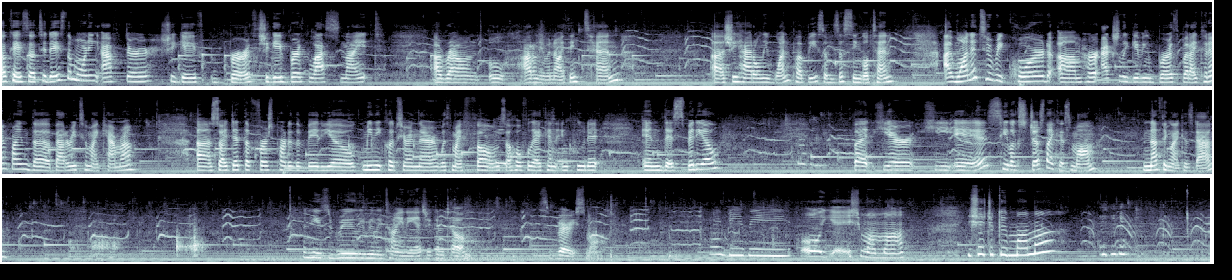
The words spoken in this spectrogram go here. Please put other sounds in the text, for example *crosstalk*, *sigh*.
Okay, so today's the morning after she gave birth. She gave birth last night around, oh, I don't even know, I think 10. Uh, she had only one puppy, so he's a singleton. I wanted to record um, her actually giving birth, but I couldn't find the battery to my camera. Uh, so I did the first part of the video, mini clips here and there with my phone, so hopefully I can include it in this video but here he is. He looks just like his mom, nothing like his dad. And he's really, really tiny, as you can tell. It's very small. Hi, baby. Oh, yes, mama. You such a good mama. *laughs*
